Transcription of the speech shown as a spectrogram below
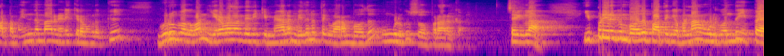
மாட்டோமா? இந்த மாதிரி நினைக்கிறவங்களுக்கு குரு பகவான் இருபதாம் தேதிக்கு மேலே மிதனத்துக்கு வரும்போது உங்களுக்கு சூப்பராக இருக்கும் சரிங்களா? இப்படி இருக்கும்போது பார்த்தீங்க அப்படின்னா உங்களுக்கு வந்து இப்போ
